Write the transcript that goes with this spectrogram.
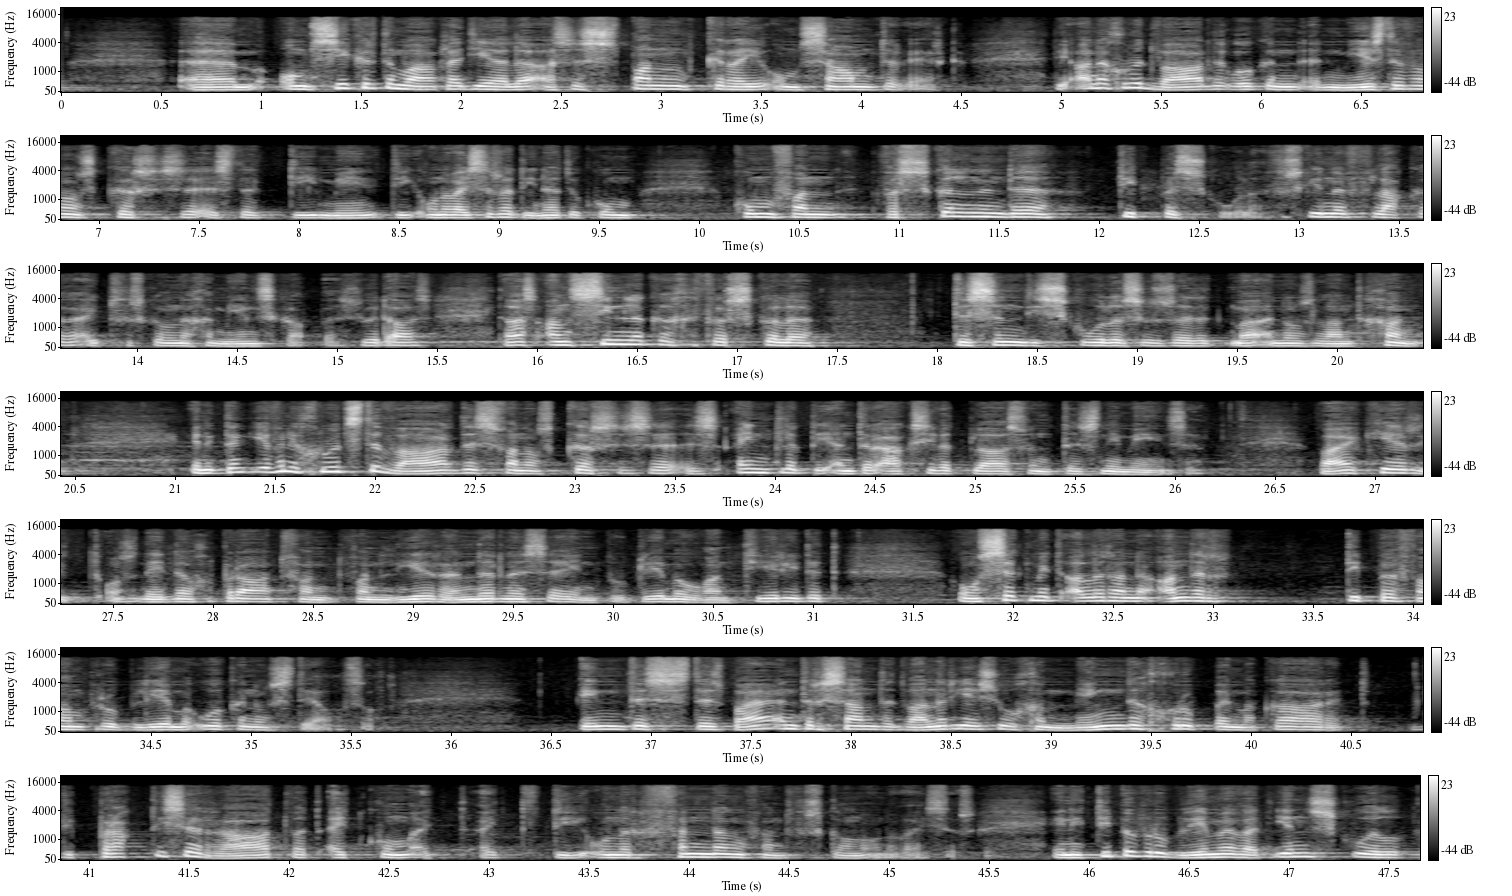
um, om seker te maak dat jy hulle as 'n span kry om saam te werk. Die ander groot waarde ook in in meeste van ons kursusse is dat die men, die onderwysers wat hiernatoe kom kom van verskillende tipe skole, verskillende vlakke uit verskillende gemeenskappe. So daar's daar's aansienlike verskille tussen die skole soos wat dit maar in ons land gaan. En ek dink een van die grootste waardes van ons kursusse is eintlik die interaksie wat plaasvind tussen die mense. Baie keer het ons net nou gepraat van van leerhindernisse en probleme, hoe hanteer jy dit? Ons sit met allerlei ander tipe van probleme ook in ons stelsel. En dis dis baie interessant dat wanneer jy so 'n gemengde groep bymekaar het, die praktiese raad wat uitkom uit uit die ondervinding van verskillende onderwysers en die tipe probleme wat een skool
